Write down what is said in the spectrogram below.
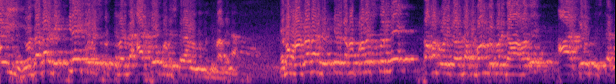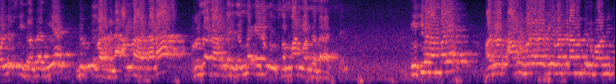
ওই রোজাদার ব্যক্তিরাই প্রবেশ করতে পারবে, আর কেউ প্রবেশ করার অনুমতি পাবে না। এবং রোজাদার ব্যক্তিরা যখন প্রবেশ করবে, তখন ওই দরজাকে বন্ধ করে দেওয়া হবে। আর কেউ চেষ্টা করলে সেই দরজা দিয়ে ঢুকতে পারবে না। আল্লাহ তারা রোজাদারদের জন্য এরকম সম্মান মর্যাদা রাখছেন। তৃতীয় নম্বরে হযরত আবু হুরায়রা থেকে বর্ণিত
